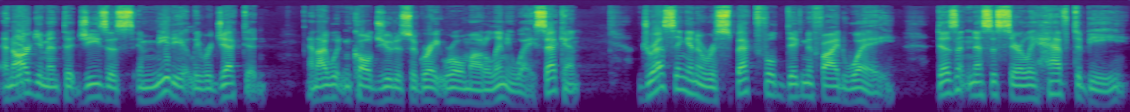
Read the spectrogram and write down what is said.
an yeah. argument that Jesus immediately rejected. And I wouldn't call Judas a great role model anyway. Second, dressing in a respectful, dignified way doesn't necessarily have to be,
